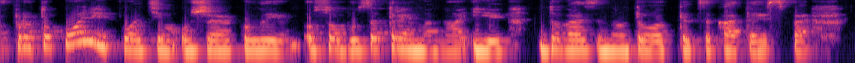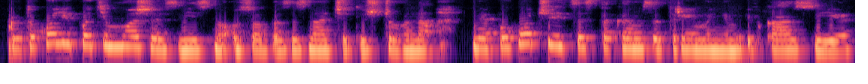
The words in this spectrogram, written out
В протоколі потім, уже коли особу затримано і довезено до ТЦК ТСП, в протоколі потім може, звісно, особа зазначити, що вона не погоджується з таким затриманням і вказує,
